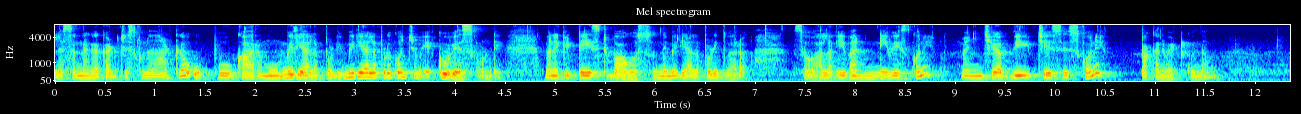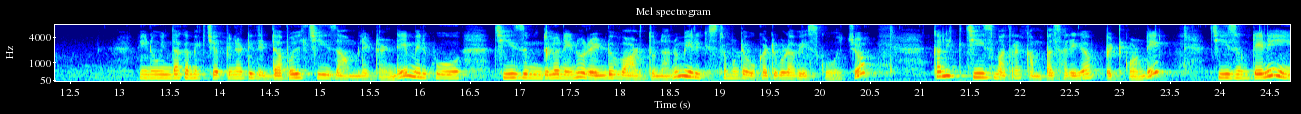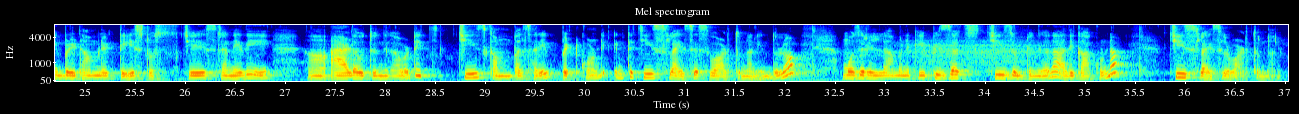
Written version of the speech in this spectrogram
ఇలా సన్నగా కట్ చేసుకున్న దాంట్లో ఉప్పు కారము మిరియాల పొడి. మిరియాల పొడి కొంచెం ఎక్కువ వేసుకోండి. మనకి టేస్ట్ బాగా వస్తుంది మిరియాల పొడి ద్వారా. సో అలా ఇవన్నీ వేసుకొని మంచిగా బీట్ చేసేసుకొని పక్కన పెట్టుకుందాం. నేను ఇందాక మీకు చెప్పినట్టు ఇది డబుల్ చీజ్ ఆమ్లెట్ అండి. మీకు చీజ్ ఇందులో నేను రెండు వాడుతున్నాను. మీరు ఇష్టం ఉంటే ఒకటి కూడా వేసుకోవచ్చు. కానీ చీజ్ మాత్రం కంపల్సరీగా పెట్టుకోండి. చీజ్ ఉంటేనే ఈ బ్రెడ్ ఆమ్లెట్ టేస్ట్ టేస్ట్ అనేది యాడ్ అవుతుంది కాబట్టి చీజ్ కంపల్సరీ పెట్టుకోండి. అంటే చీజ్ స్లైసెస్ వాడుతున్నాను ఇందులో. మొజరిల్లా మనకి పిజ్జా చీజ్ ఉంటుంది కదా అది కాకుండా చీజ్ స్లైసులు వాడుతున్నాను.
